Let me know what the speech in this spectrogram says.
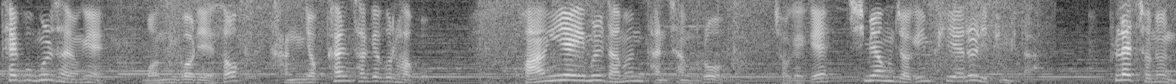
태궁을 사용해 먼 거리에서 강력한 사격을 하고 광의의 힘을 담은 단창으로 적에게 치명적인 피해를 입힙니다. 플래처는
